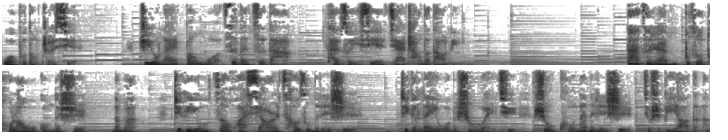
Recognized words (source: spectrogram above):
我不懂哲学，只用来帮我自问自答，探索一些家常的道理。大自然不做徒劳无功的事，那么这个由造化小儿操纵的人事，这个累我们受委屈、受苦难的人事，就是必要的了。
